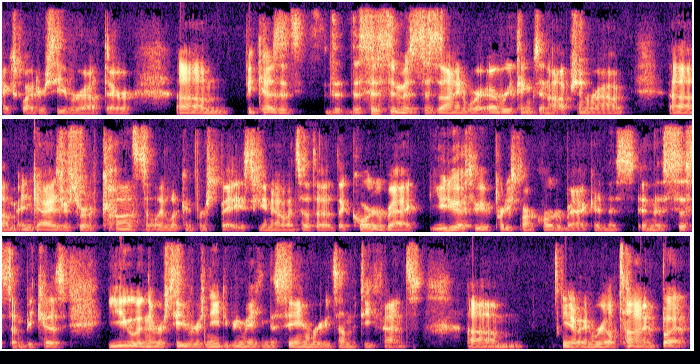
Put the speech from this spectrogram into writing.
X wide receiver out there um, because it's the, the system is designed where everything's an option route um, and guys are sort of constantly looking for space you know and so the the quarterback you do have to be a pretty smart quarterback in this in this system because you and the receivers need to be making the same reads on the defense um, you know, in real time. But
